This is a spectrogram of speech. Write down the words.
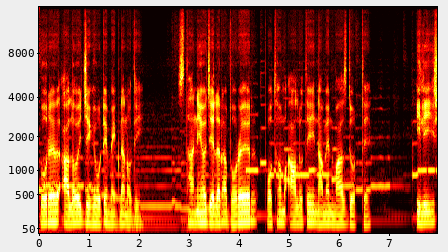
ভোরের আলোয় জেগে ওঠে মেঘনা নদী। স্থানীয় জেলেরা ভোরের প্রথম আলোতেই নামেন মাছ ধরতে। ইলিশ,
